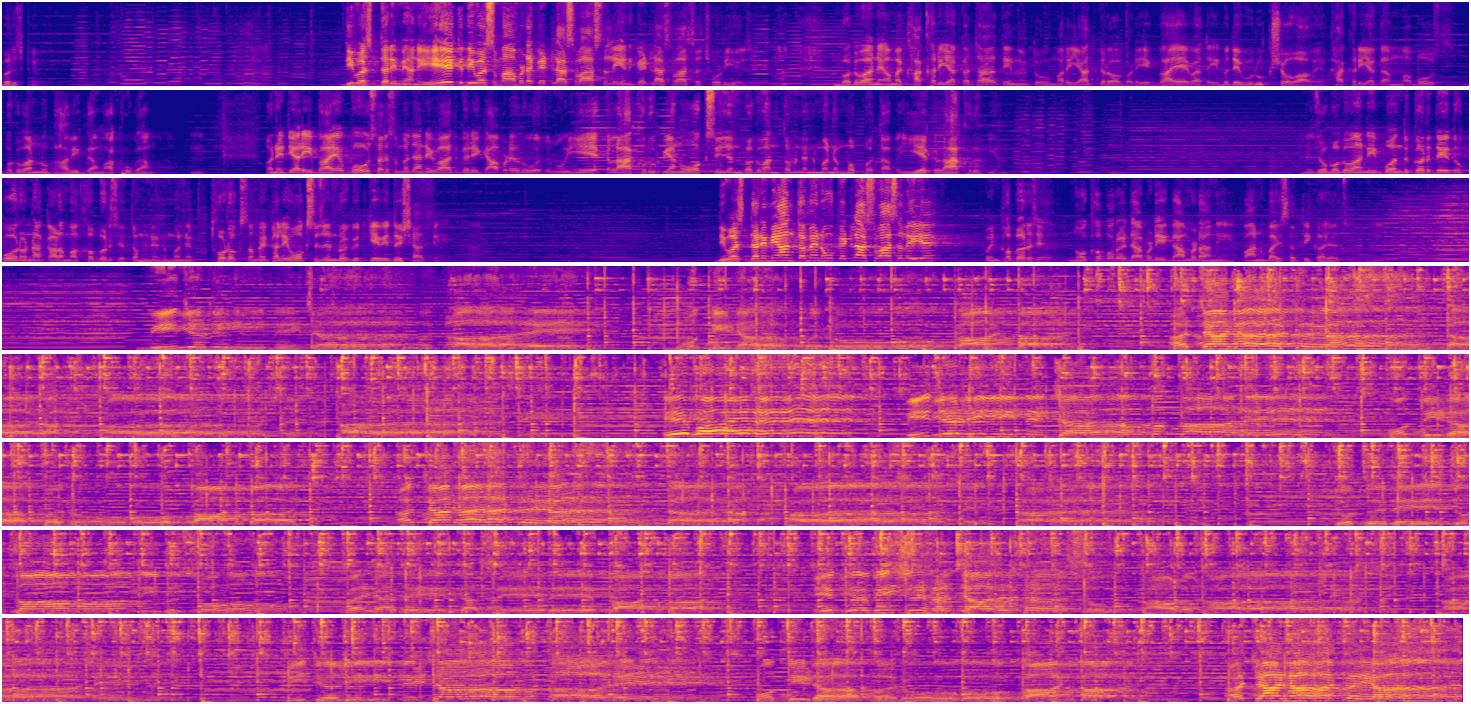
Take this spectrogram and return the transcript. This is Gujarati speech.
ખબર છે? દિવસ દરમિયાન, એક દિવસમાં આપણે કેટલા શ્વાસ લઈએ ને કેટલા શ્વાસ છોડીએ છીએ ભગવાને અમે ખાખરિયા કથા હતી ને તો મારે યાદ કરવા પડે, એક ભાઈ આવ્યા હતા, એ બધે વૃક્ષો આવે ખાખરિયા ગામમાં બહુ ભગવાનનું ભાવિક ગામ, આખું ગામ. અને ત્યારે એ ભાઈએ બહુ સરસ મજાની વાત કરી કે આપણે રોજનું એક લાખ રૂપિયાનું ઓક્સિજન ભગવાન તમને મને મફત આપે, એક લાખ રૂપિયાનું. અને જો ભગવાન એ બંધ કરી દે તો કોરોના કાળમાં ખબર છે તમને મને. થોડોક સમય ખાલી ઓક્સિજન રોક્યું કેવી દશા થઈ? દિવસ દરમિયાન તમે હું કેટલા શ્વાસ લઈએ? કોઈને ખબર છે? નો ખબર હોય તો આપણે ગામડાની પાનબાઈ સતી કહે છે. વીજળીને ચમકારે. અચાનક અંધારા આશે, આશે. એ ભાઈ રે વીજળીને ચમકારે મોતીડા પરો પાનબાઈ જોત રે જોતા દિવસો, વયા રે જશે રે પાનવા એક વીસ હજાર છસો કાળ વીજળીને ચાલકારે મોતીડા કાનવા અચાનક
